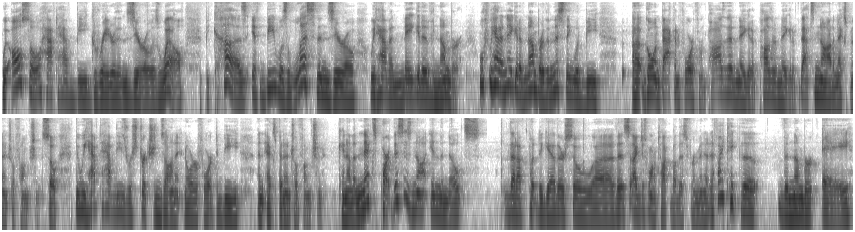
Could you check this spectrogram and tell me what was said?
We also have to have b greater than 0 as well, because if b was less than 0, we'd have a negative number. Well, if we had a negative number, then this thing would be uh, going back and forth from positive, negative, positive, negative. That's not an exponential function. So we have to have these restrictions on it in order for it to be an exponential function. Okay, now the next part, this is not in the notes that I've put together, so uh, this I just want to talk about this for a minute. If I take the the number a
